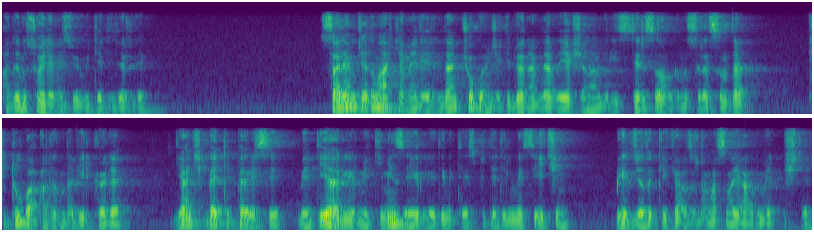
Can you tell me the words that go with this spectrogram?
adını söylemesi ümit edilirdi. Salem cadı mahkemelerinden çok önceki dönemlerde yaşanan bir histeri salgını sırasında Tituba adında bir köle, genç Betty Paris'i ve diğerlerini kimin zehirlediğini tespit edilmesi için bir cadı keki hazırlamasına yardım etmişti.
